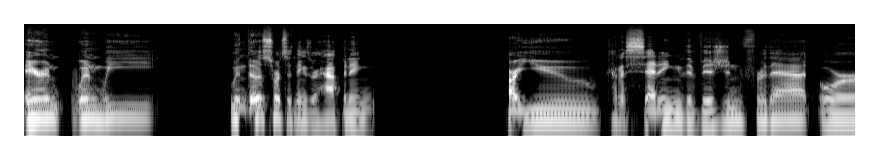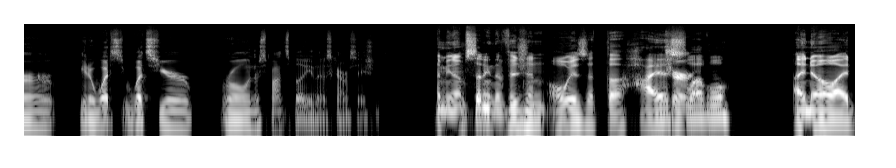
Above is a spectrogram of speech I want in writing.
Aaron, when we when those sorts of things are happening, are you kind of setting the vision for that or you know what's what's your role and responsibility in those conversations? I mean, I'm setting the vision always at the highest Sure. level. I know I'd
